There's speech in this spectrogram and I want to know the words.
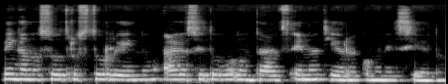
Venga a nosotros tu reino, hágase tu voluntad en la tierra como en el cielo.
